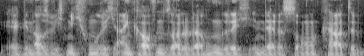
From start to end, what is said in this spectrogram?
Äh, genauso wie ich nicht hungrig einkaufen soll oder hungrig in der Restaurantkarte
